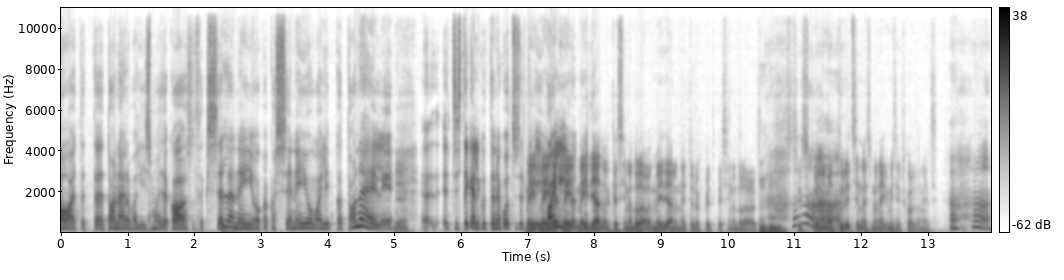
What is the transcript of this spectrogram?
aa, et, et Tanel valis, ma ei tea, kaaslaseks selle neiu, aga kas see neiu valib ka Taneli yeah.. et siis tegelikult te nagu otseselt me, ei me, valinud. me, me ei teadnud, kes sinna tulevad, me ei teadnud neid tüdrukuid, kes sinna tulevad mm. -hmm. siis kui nemad tulid sinna, siis me nägime esimest korda neid. ahhaa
